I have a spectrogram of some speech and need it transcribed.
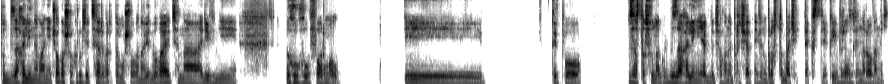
Тут взагалі нема нічого, що грузить сервер, тому що воно відбувається на рівні Google формул. І, типу, застосунок взагалі ніяк до цього не причетний. Він просто бачить текст, який вже згенерований.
